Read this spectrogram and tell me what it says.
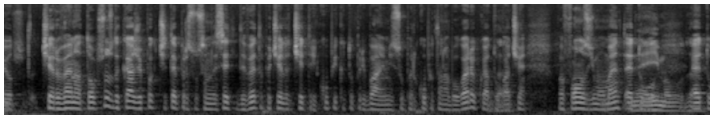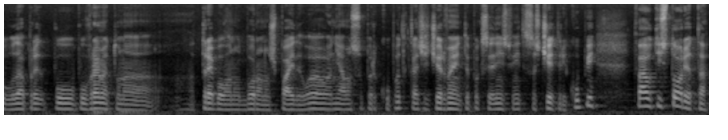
Съм- от червената общност, да каже пък, че те през 89-та печелят 4 купи, като прибавим и Суперкупата на България, която Да. обаче в онзи момент, ето, не е имало, да. ето го, да, по, по времето на требала на отбора на Шпайдела няма Суперкупа, така че червените пък са единствените с 4 купи. Това е от историята.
